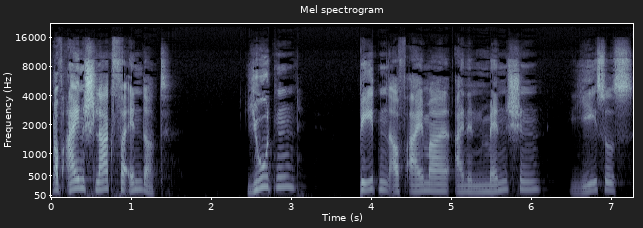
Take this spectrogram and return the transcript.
auf einen Schlag verändert. Juden beten auf einmal einen Menschen, Jesus,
